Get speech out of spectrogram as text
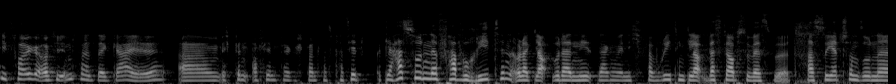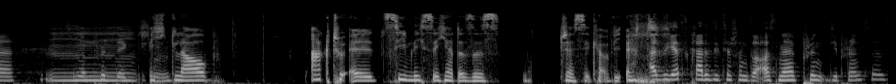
die Folge auf jeden Fall sehr geil. Ähm, ich bin auf jeden Fall gespannt, was passiert. Hast du eine Favoritin oder glaub, oder nee, sagen wir nicht Favoritin, glaub, was glaubst du, wer es wird? Hast du jetzt schon so eine, so eine Prediction? Mm, Ich glaube aktuell ziemlich sicher, dass es Jessica wird. Also jetzt gerade sieht es ja schon so aus, ne? Prin die Princess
